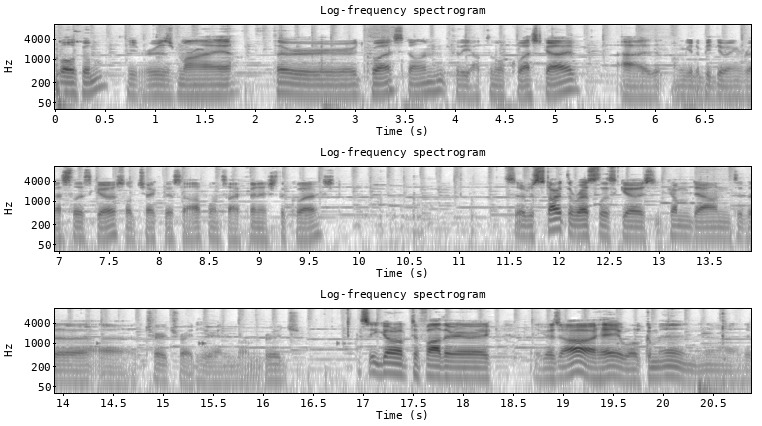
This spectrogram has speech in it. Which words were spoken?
Welcome. Here is my third quest done for the optimal quest guide. Uh, I'm going to be doing Restless Ghost. I'll check this off once I finish the quest. So to start the Restless Ghost, you come down to the uh, church right here in Lumbridge. So you go up to Father Aereck, he goes, oh, hey, welcome in, know,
